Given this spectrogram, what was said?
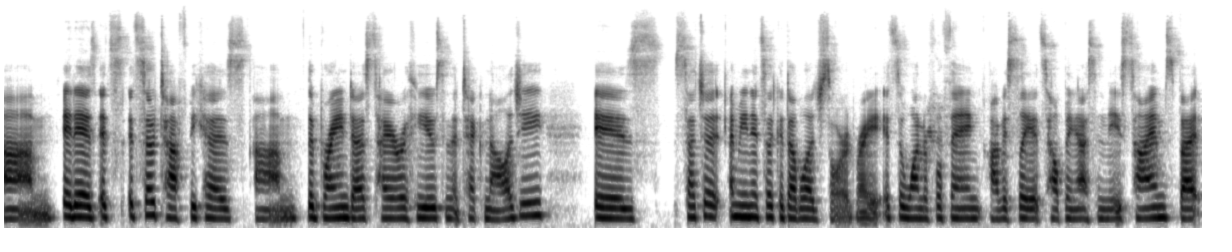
Um, it is it's it's so tough because um, the brain does tire with use, and the technology is such a. I mean, it's like a double edged sword, right? It's a wonderful thing. Obviously, it's helping us in these times, but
